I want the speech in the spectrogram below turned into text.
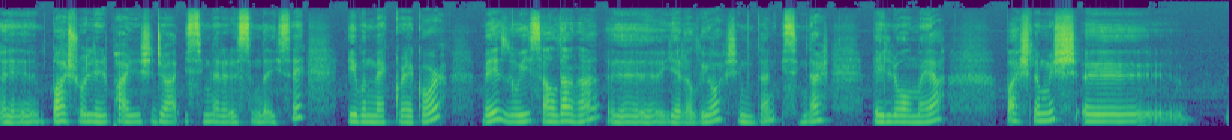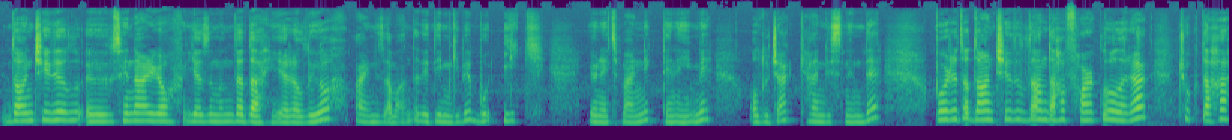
Ee, başrolleri paylaşacağı isimler arasında ise Evan McGregor ve Zoe Saldana e, yer alıyor. Şimdiden isimler belli olmaya başlamış. E, Don Cheadle e, senaryo yazımında da yer alıyor. Aynı zamanda dediğim gibi bu ilk yönetmenlik deneyimi olacak kendisinin de. Bu arada Don Cheadle'dan daha farklı olarak çok daha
